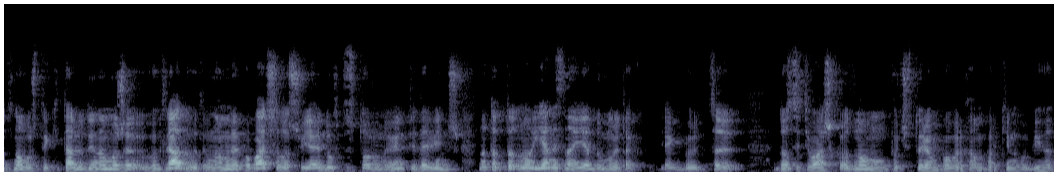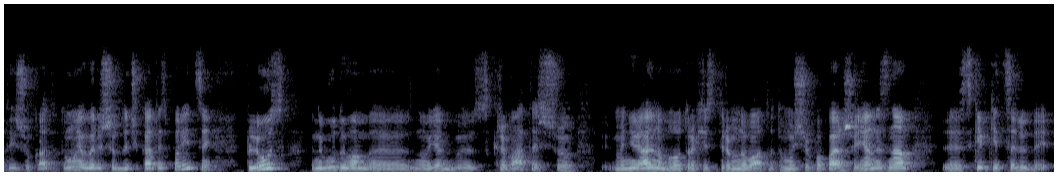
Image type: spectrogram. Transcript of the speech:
знову ж таки, та людина може виглядувати, вона мене побачила, що я йду в цю сторону, він піде в іншу. Ну тобто, ну я не знаю, я думаю, так якби це досить важко одному по чотирьом поверхам паркінгу бігати і шукати. Тому я вирішив дочекатись поліції. Плюс не буду вам е, ну якби скривати, що мені реально було трохи стрімнувато, тому що, по-перше, я не знав, е, скільки це людей.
